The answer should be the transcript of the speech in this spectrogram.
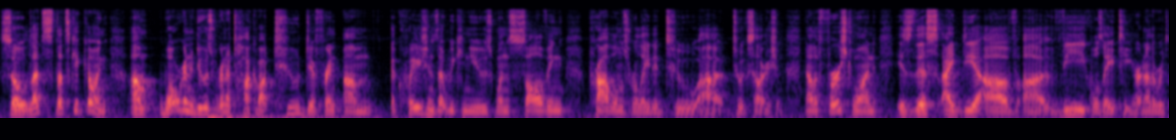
So let's let's get going. Um, what we're going to do is we're going to talk about two different um, equations that we can use when solving problems related to uh, to acceleration. Now, the first one is this idea of uh, v equals at, or in other words,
